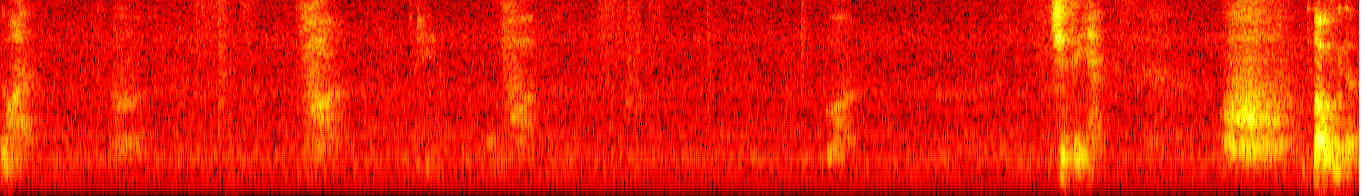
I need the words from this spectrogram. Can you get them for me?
Два. Четыре. Вдох-выдох.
